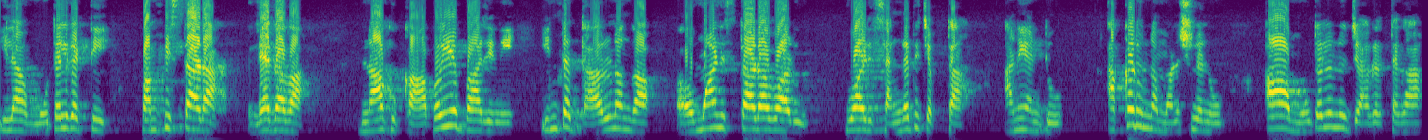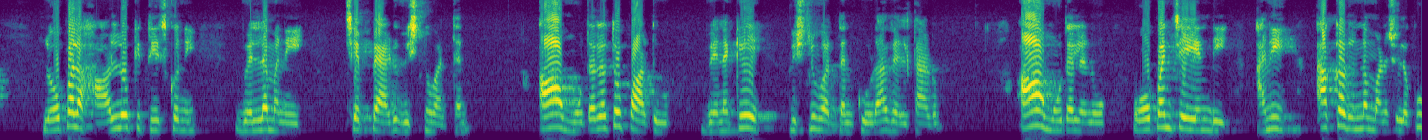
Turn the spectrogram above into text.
ఇలా మూటలు గట్టి పంపిస్తాడా వెదవ నాకు కాబోయే భార్యని ఇంత దారుణంగా అవమానిస్తాడా వాడు? వాడి సంగతి చెప్తా అని అంటూ అక్కడున్న మనుషులను ఆ మూటలను జాగ్రత్తగా లోపల హాల్లోకి తీసుకొని వెళ్ళమని చెప్పాడు విష్ణువర్ధన్. ఆ మూటలతో పాటు వెనకే విష్ణువర్ధన్ కూడా వెళ్తాడు. ఆ మూటలను ఓపెన్ చేయండి అని అక్కడున్న మనుషులకు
